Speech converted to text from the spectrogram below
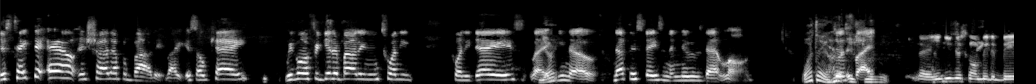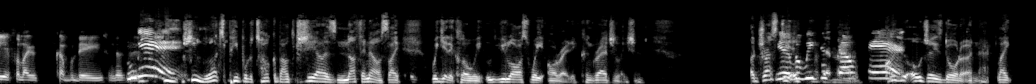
Just take the L and shut up about it. Like, it's okay. We're going to forget about it in 20, 20 days. Like, Yeah. you know, nothing stays in the news that long. Well, I think her Just issue. like- Yeah, you, you just gonna be the bid for like a couple days, and that's it. Yeah. she wants people to talk about. She has nothing else. Like, we get it, Khloe. You lost weight already. Congratulations. Address Yeah, the but we just don't care. Are you OJ's daughter or not? Like,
